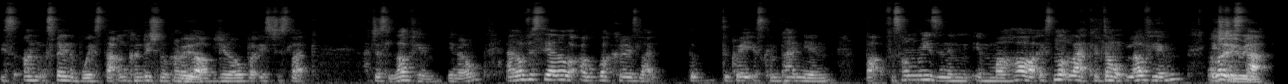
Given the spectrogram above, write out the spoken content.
it's unexplainable. It's that unconditional kind of Yeah. love, you know, but it's just like, I just love him, you know? And obviously I know that Abu Bakr is like the, the greatest companion, but for some reason in, in my heart, it's not like I don't love him. It's just that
